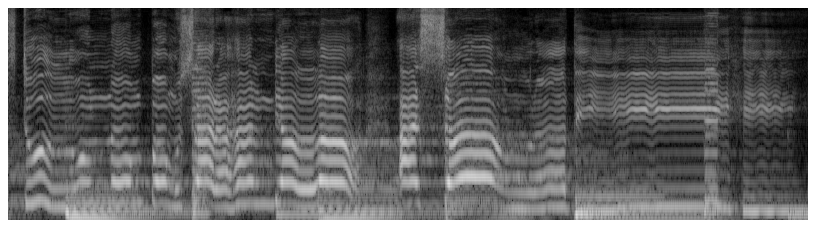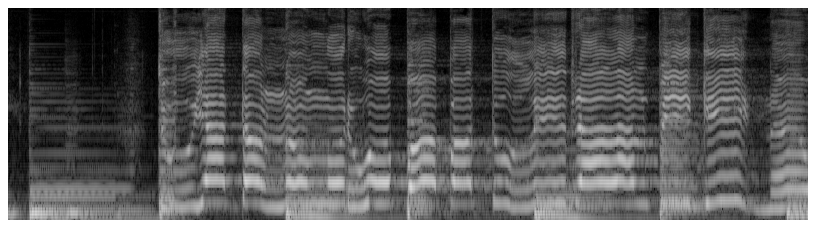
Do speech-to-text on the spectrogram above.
Boros tulun ng pamusarahan dialo asorati Tuya tanong oruo papa tulid ralan piginawan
